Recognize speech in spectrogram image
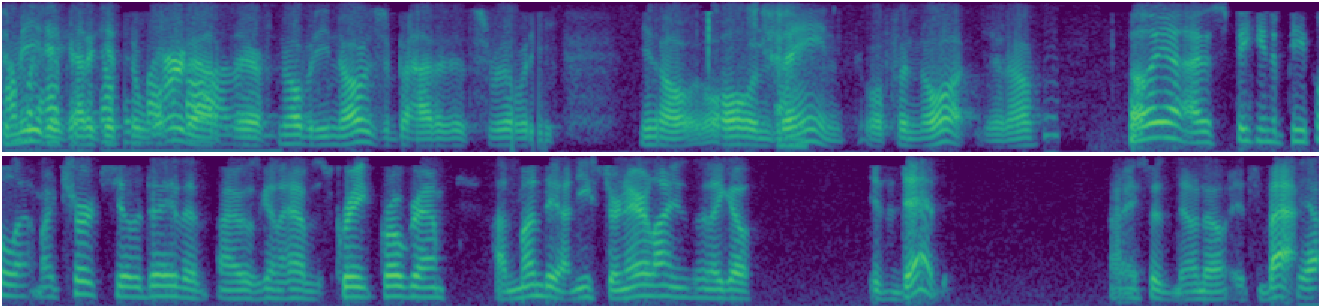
to I'm me they got to get the in my word out there. If nobody knows about it, it's really, you know, all in vain or for naught. You know. Oh yeah, I was speaking to people at my church the other day that I was going to have this great program on Monday on Eastern Airlines, and they go, "It's dead." I said, "No, no, it's back." Yeah.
